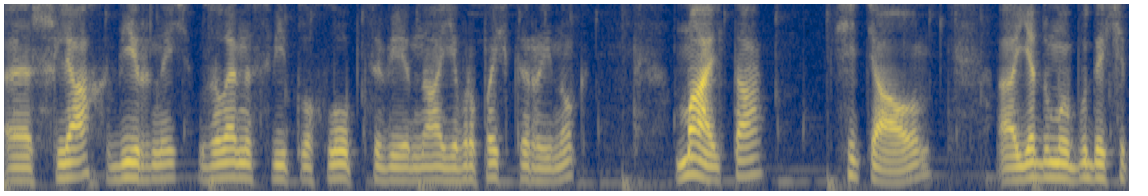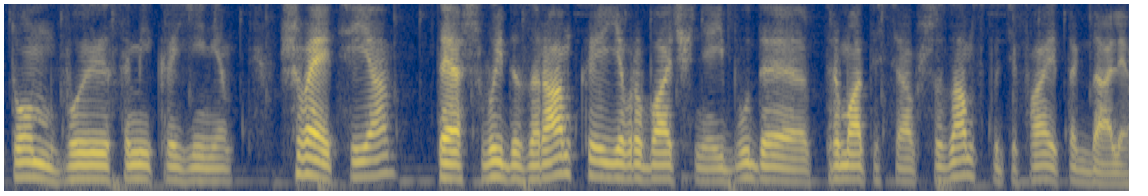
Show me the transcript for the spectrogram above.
е, шлях вірний, зелене світло хлопцеві на європейський ринок. Мальта, Хітяо. е, Я думаю, буде хітом в самій країні. Швеція теж вийде за рамки Євробачення і буде триматися в Шазам, Spotify і так далі.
